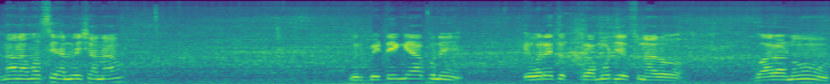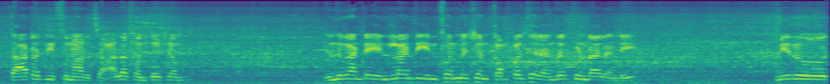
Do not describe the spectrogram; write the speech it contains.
అన్నా నమస్తే అన్వేషణ మీరు బెట్టింగ్ యాప్ని ఎవరైతే ప్రమోట్ చేస్తున్నారో వాళ్ళను తాట తీస్తున్నారు. చాలా సంతోషం. ఎందుకంటే ఇలాంటి ఇన్ఫర్మేషన్ కంపల్సరీ అందరికీ ఉండాలండి. మీరు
